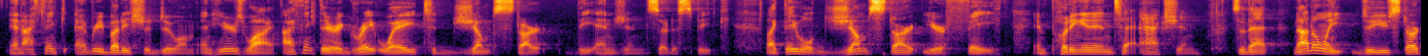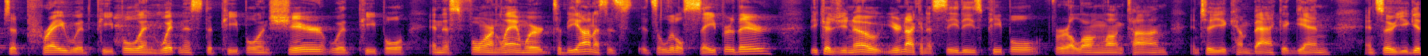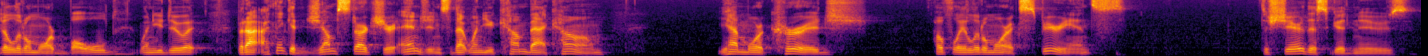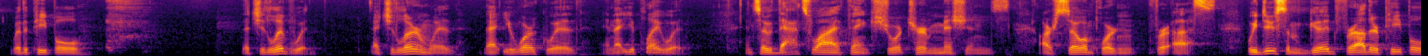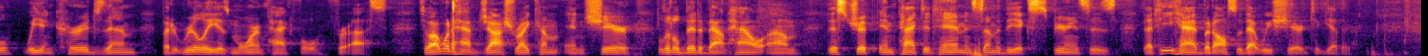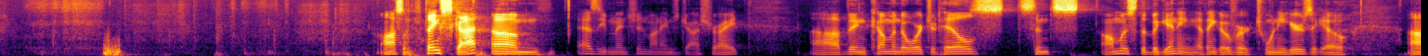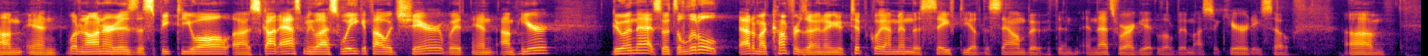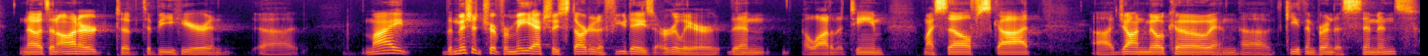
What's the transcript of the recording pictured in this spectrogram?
And I think everybody should do them. And here's why I think they're a great way to jumpstart the engine, so to speak. Like they will jumpstart your faith in putting it into action so that not only do you start to pray with people and witness to people and share with people in this foreign land where, to be honest, it's, it's a little safer there because you know you're not going to see these people for a long, long time until you come back again. And so you get a little more bold when you do it. But I, I think it jumpstarts your engine so that when you come back home, you have more courage, hopefully a little more experience to share this good news with the people that you live with, that you learn with, that you work with, and that you play with. And so that's why I think short term missions are so important for us. We do some good for other people, we encourage them, but it really is more impactful for us. So I want to have Josh Wright come and share a little bit about how um, this trip impacted him and some of the experiences that he had, but also that we shared together. Awesome. Thanks, Scott. Um, as he mentioned, my name is Josh Wright. Uh, I've been coming to Orchard Hills since almost the beginning, I think over 20 years ago. Um, and what an honor it is to speak to you all. Uh, Scott asked me last week if I would share, with, and I'm here doing that. So it's a little out of my comfort zone. You know, typically, I'm in the safety of the sound booth, and, and that's where I get a little bit of my security. So, um, no, it's an honor to, to be here. And uh, my the mission trip for me actually started a few days earlier than a lot of the team. Myself, Scott, uh, John Milko, and uh, Keith and Brenda Simmons.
